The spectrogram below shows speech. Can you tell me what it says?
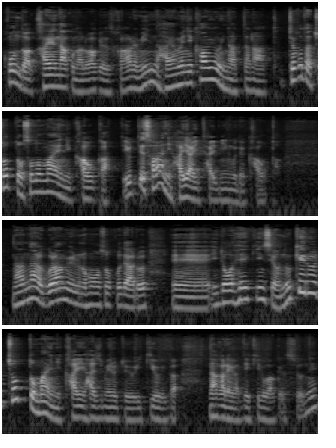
今度は買えなくなるわけですからあれみんな早めに買うようになったなって。ってことはちょっとその前に買うかって言ってさらに早いタイミングで買うと。なんならグランビルの法則である、えー、移動平均線を抜けるちょっと前に買い始めるという勢いが流れができるわけですよね。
